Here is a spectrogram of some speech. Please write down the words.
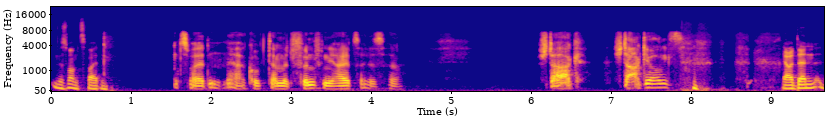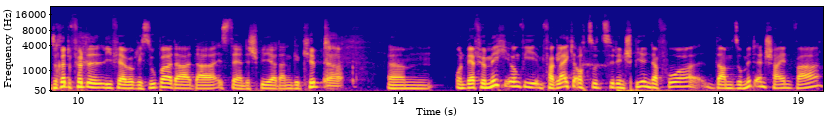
Das war im zweiten. Im zweiten, ja, guck, dann mit 5 in die Halbzeit ist ja stark. Stark, Jungs. ja, und dann dritte Viertel lief ja wirklich super. Da, da ist der, das Spiel ja dann gekippt. Ja. Ähm, und wer für mich irgendwie im Vergleich auch zu, zu den Spielen davor da so mitentscheidend war,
